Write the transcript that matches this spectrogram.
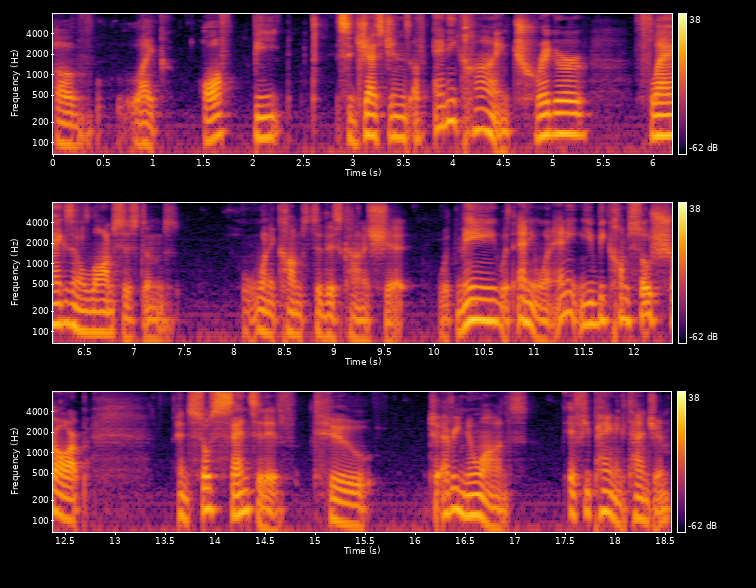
of like offbeat suggestions of any kind trigger flags and alarm systems when it comes to this kind of shit with me with anyone. Any you become so sharp and so sensitive to to every nuance if you're paying attention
